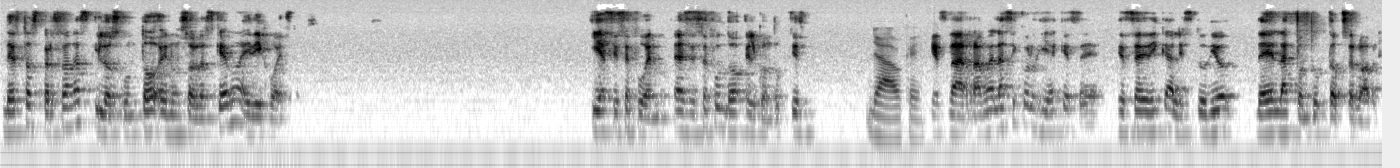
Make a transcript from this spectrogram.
de estas personas y los juntó en un solo esquema y dijo esto. Y así se, fue, así se fundó el conductismo. Ya, ok. Que es la rama de la psicología que se, que se dedica al estudio de la conducta observable.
